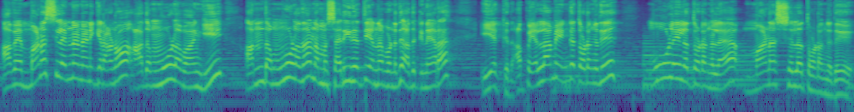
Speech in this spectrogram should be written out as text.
அவன் மனசுல என்ன நினைக்கிறானோ அதை மூளை வாங்கி அந்த மூளை தான் நம்ம சரீரத்தை என்ன பண்ணுது? அதுக்கு நேரா இயக்குது. அப்ப எல்லாமே எங்க தொடங்குது? மூளையில தொடங்கல மனசுல தொடங்குது.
